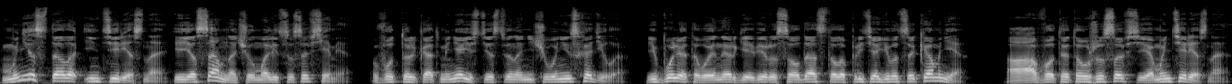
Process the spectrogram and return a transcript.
Мне стало интересно, и я сам начал молиться со всеми. Вот только от меня, естественно, ничего не исходило. И более того, энергия веры солдат стала притягиваться ко мне. А вот это уже совсем интересно.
